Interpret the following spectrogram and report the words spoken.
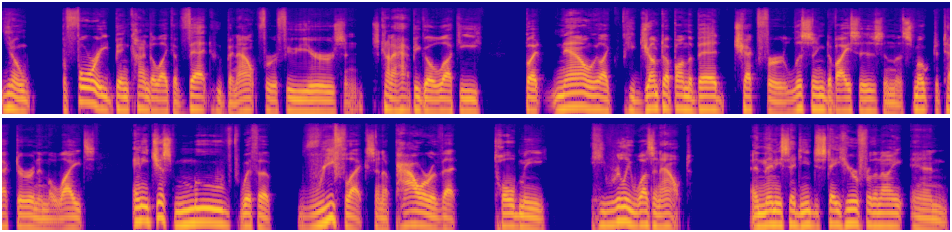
you know, before he'd been kind of like a vet who'd been out for a few years and just kind of happy go lucky. But now, like, he jumped up on the bed, checked for listening devices and the smoke detector and in the lights. And he just moved with a reflex and a power that told me he really wasn't out. And then he said, You need to stay here for the night. And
